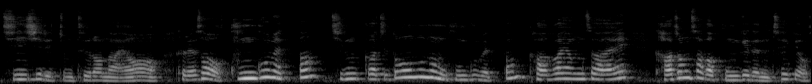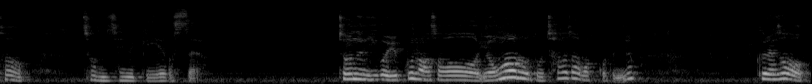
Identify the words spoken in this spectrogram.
진실이 좀 드러나요. 그래서 궁금했던, 지금까지 너무너무 궁금했던 가가 형사의 가정사가 공개되는 책이어서 저는 재밌게 읽었어요. 저는 이거 읽고 나서 영화로도 찾아봤거든요. 그래서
